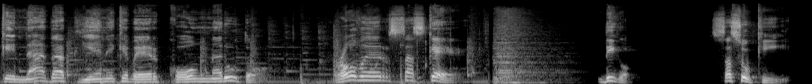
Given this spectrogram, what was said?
que nada tiene que ver con Naruto. Robert Sasuke. Digo, Sasuke.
